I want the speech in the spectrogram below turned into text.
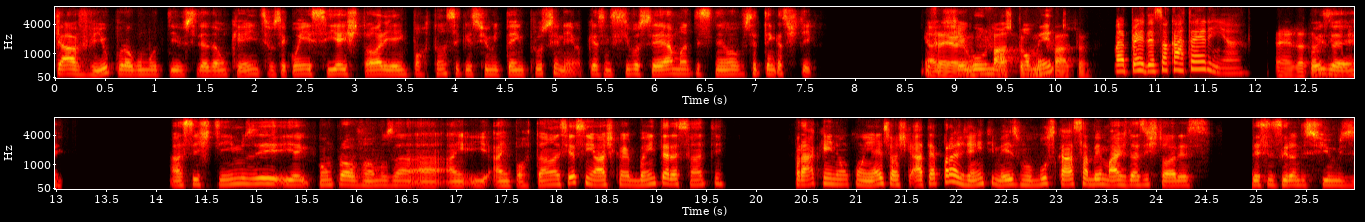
já viu por algum motivo Cidadão Kane, se você conhecia a história e a importância que esse filme tem pro cinema. Porque assim, se você é amante de cinema, você tem que assistir. Já aí é chegou um o nosso fato, um momento. fato. Vai perder sua carteirinha. É, exatamente. Pois é. Assistimos e, e comprovamos a, a, a- importância. E assim, eu acho que é bem interessante para quem não conhece, eu acho que até pra gente mesmo, buscar saber mais das histórias desses grandes filmes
